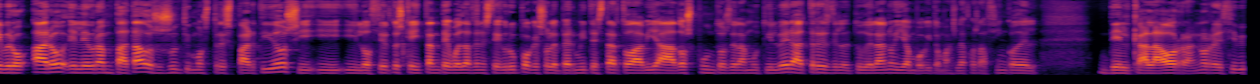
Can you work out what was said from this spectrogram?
Ebro Aro, el Ebro ha empatado sus últimos tres partidos y, lo cierto es que hay tanta igualdad en este grupo que eso le permite estar todavía a dos puntos de la Mutilvera, a tres del Tudelano y ya un poquito más lejos, a cinco del, del Calahorra, ¿no? Recibe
